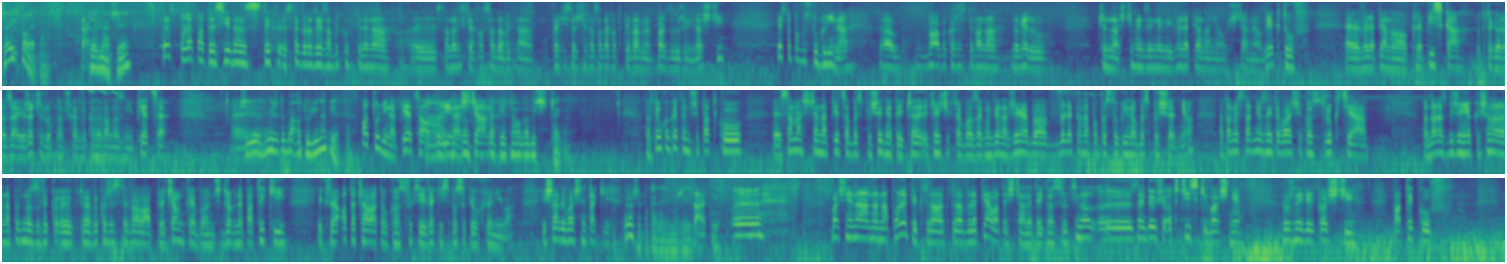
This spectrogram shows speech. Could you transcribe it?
To jest polepa. Tak. To znaczy, To jest polepa, to jest jeden z, tych, z tego rodzaju zabytków, które na y, stanowiskach osadowych, na prehistorycznych osadach odkrywamy w bardzo dużej ilości. Jest to po prostu glina, która była wykorzystywana do wielu czynności, między innymi wylepiano nią ściany obiektów, e, wylepiano klepiska lub tego rodzaju rzeczy, lub na przykład wykonywano z niej piece. E, czyli rozumiem, że to była otulina pieca. Otulina pieca, A otulina ta konstrukcja ścian. pieca mogła być z czego? No w tym konkretnym przypadku e, sama ściana pieca bezpośrednio tej części, która była zagłębiona w ziemię, była wylepiona po prostu gliną bezpośrednio. Natomiast nad nią znajdowała się konstrukcja, no dla nas bliżej nieokreślona, ale na pewno wyko- e, która wykorzystywała plecionkę bądź drobne patyki i która otaczała tą konstrukcję i w jakiś sposób ją chroniła. I ślady właśnie takich Proszę pokazać może. tak. E, właśnie na, na, na polepie, która, która wylepiała te ściany tej konstrukcji, no, e, znajdują się odciski właśnie różnej wielkości patyków.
